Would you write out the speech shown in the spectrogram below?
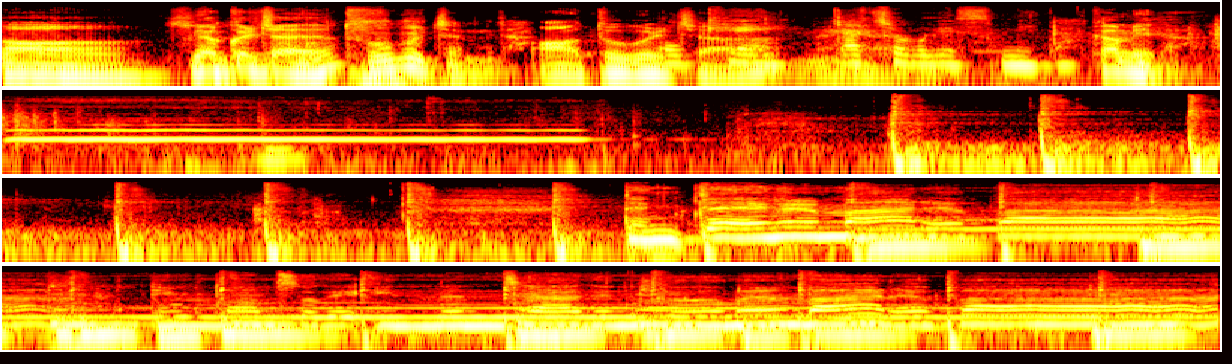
어, 몇 글자예요? 두 글자입니다. 어, 두 글자. 오케이. 맞춰보겠습니다. 갑니다. 땡땡을 말해봐. 네 몸속에 있는 작은 꿈을 말해봐.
